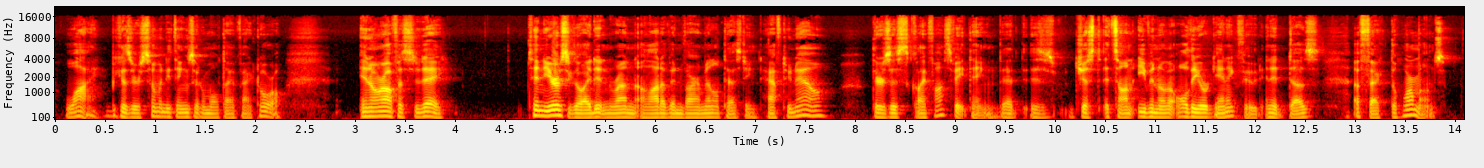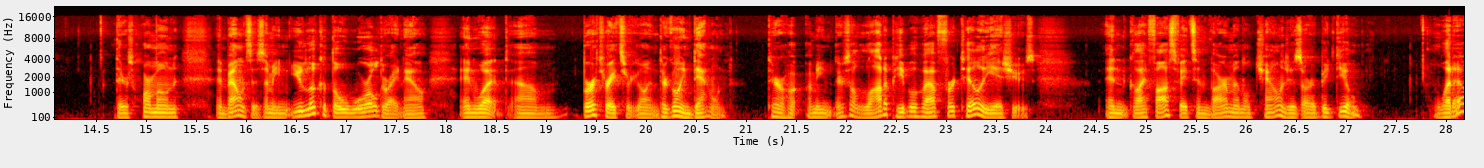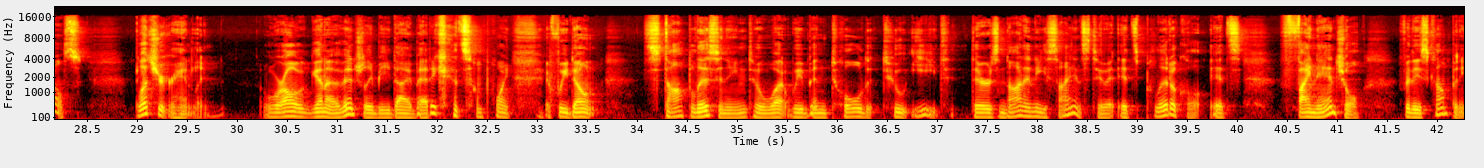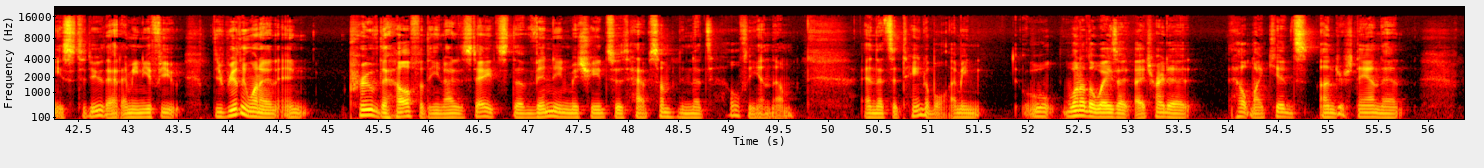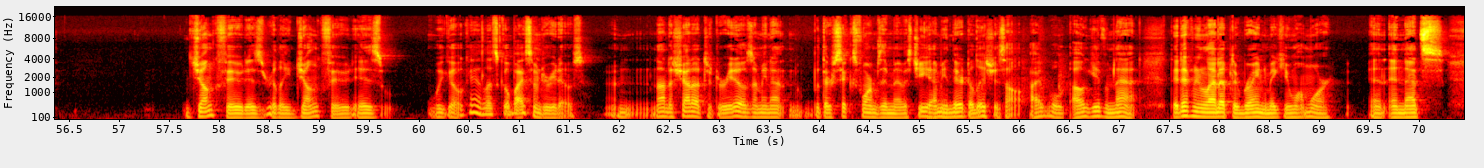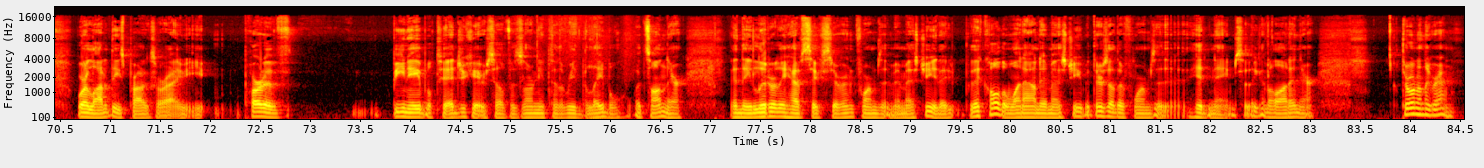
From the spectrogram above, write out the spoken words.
Why? Because there's so many things that are multifactorial. In our office today, 10 years ago, I didn't run a lot of environmental testing. Have to now. There's this glyphosate thing that is just, it's on even on all the organic food, and it does affect the hormones. There's hormone imbalances. I mean, you look at the world right now and what um, birth rates are going, they're going down there are, I mean, there's a lot of people who have fertility issues, and glyphosate's environmental challenges are a big deal. What else? Blood sugar handling. We're all going to eventually be diabetic at some point if we don't stop listening to what we've been told to eat. There's not any science to it. It's political, it's financial for these companies to do that. I mean, if you, if you really want to improve the health of the United States, the vending machines should have something that's healthy in them and that's attainable. I mean, one of the ways I, I try to help my kids understand that junk food is really junk food is we go, okay, let's go buy some Doritos. And not a shout out to Doritos. I mean, with their six forms of MSG, I mean, they're delicious. I'll, I will, I'll give them that. They definitely light up their brain to make you want more. And, and that's where a lot of these products are. I, mean, part of being able to educate yourself is learning to read the label, what's on there. And they literally have six different forms of MSG. They, they call the one out MSG, but there's other forms of hidden names, so they got a lot in there. Throw it on the ground.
